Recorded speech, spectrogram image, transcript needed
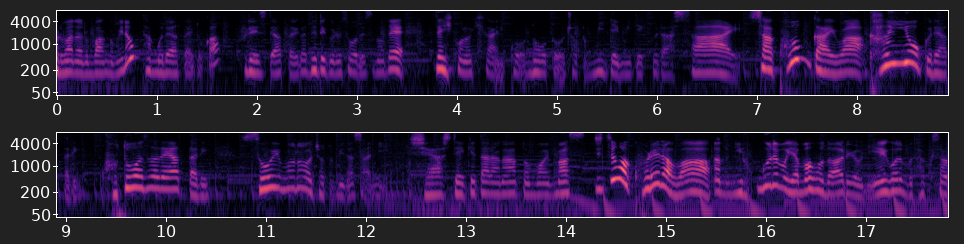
これまでの番組の単語であったりとかフレーズであったりが出てくるそうですのでぜひこの機会にこうノートをちょっと見てみてください。さあ今回は慣用句であったりことわざであったりそういうものをちょっと皆さんにシェアしていけたらなと思います。実はこれらはあの日本語でも山ほどあるように英語でもたくさん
